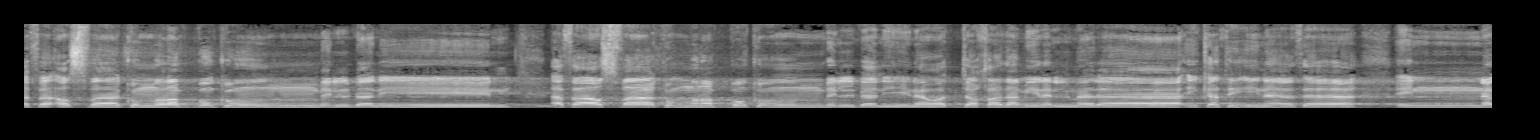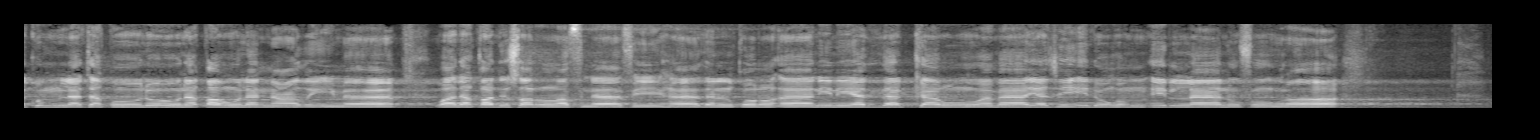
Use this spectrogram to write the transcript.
أفأصفاكم ربكم بالبنين أفأصفاكم ربكم بالبنين واتخذ من الملائكة إناثا إنكم لتقولون قولا عظيما ولقد صرفنا في هذا القرآن ليذكروا وما يزيدهم إلا نفورا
